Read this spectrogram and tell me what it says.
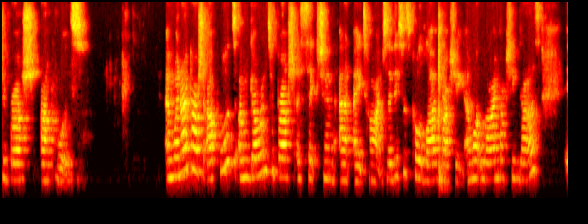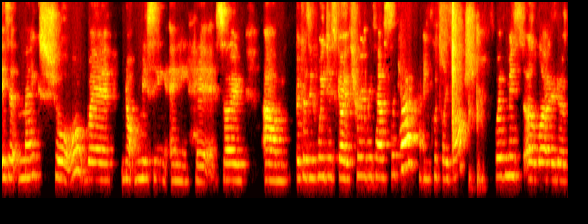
to brush upwards. And when I brush upwards, I'm going to brush a section at a time. So this is called line brushing. And what line brushing does is it makes sure we're not missing any hair. So um, because if we just go through with our slicker and quickly brush, we've missed a load of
